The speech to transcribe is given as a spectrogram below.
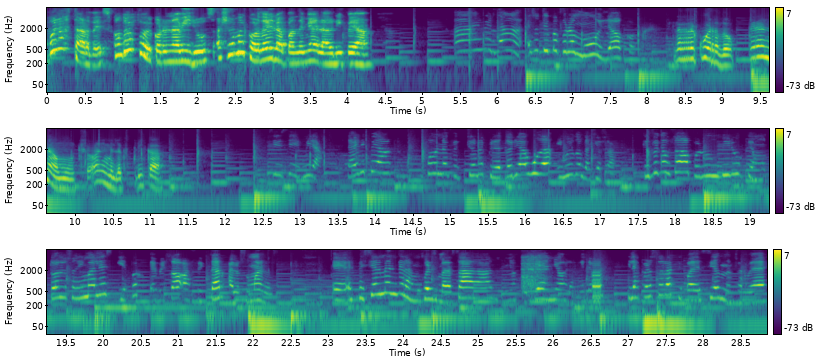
buenas tardes. Con todo esto del coronavirus, ayer me acordé de la pandemia de la gripe A. Ah, es verdad. Esos tipos fueron muy locos. Les recuerdo, pero no mucho. ¿Alguien me lo explica? Sí, sí, mira. La gripe A fue una infección respiratoria aguda y muy contagiosa, que fue causada por un virus que mutó en los animales y después empezó a afectar a los humanos. Eh, especialmente las mujeres embarazadas, los niños pequeños, la gente y las personas que padecían de enfermedades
